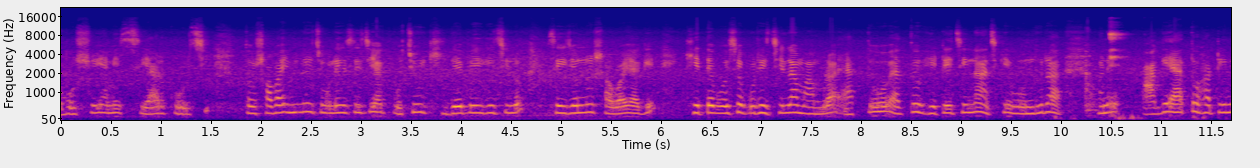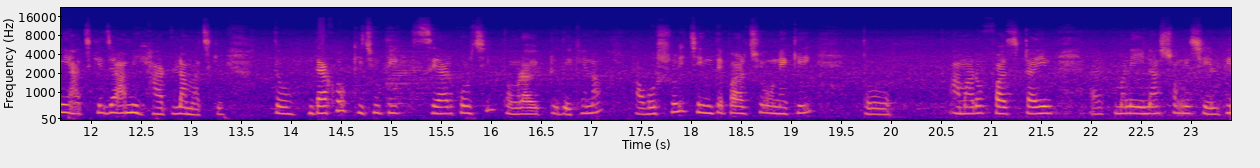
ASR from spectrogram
অবশ্যই আমি শেয়ার করছি। তো সবাই মিলে চলে এসেছি, আর প্রচুর খিদে পেয়ে গেছিল, সেই জন্য সবাই আগে খেতে বসে পড়েছিলাম। আমরা এত এত হেঁটেছি না আজকে, বন্ধুরা মানে আগে এত হাঁটিনি, আজকে যা আমি হাঁটলাম আজকে। তো দেখো, কিছু পিক শেয়ার করছি, তোমরাও একটু দেখে নাও। অবশ্যই চিনতে পারছ অনেকেই। তো আমারও ফার্স্ট টাইম মানে এনার সঙ্গে সেলফি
